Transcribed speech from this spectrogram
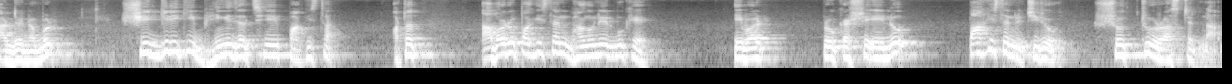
আর দুই নম্বর, শিগগিরই কি ভেঙে যাচ্ছে পাকিস্তান? অর্থাৎ আবারও পাকিস্তান ভাঙনের মুখে। এবার প্রকাশ্যে এলো পাকিস্তানের চির শত্রু রাষ্ট্রের নাম।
